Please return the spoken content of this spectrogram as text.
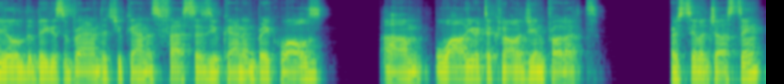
build the biggest brand that you can as fast as you can and break walls um, while your technology and product are still adjusting.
